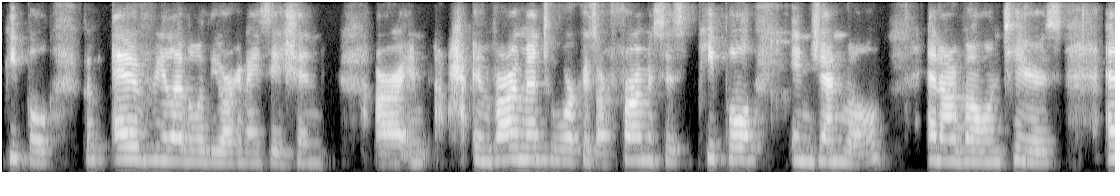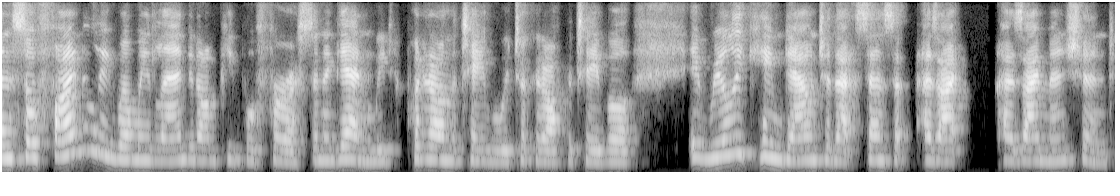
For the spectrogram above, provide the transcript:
people from every level of the organization. Our environmental workers our pharmacists people in general and our volunteers. And so finally when we landed on people first and again we put it on the table we took it off the table it really came down to that sense of, as I as I mentioned,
